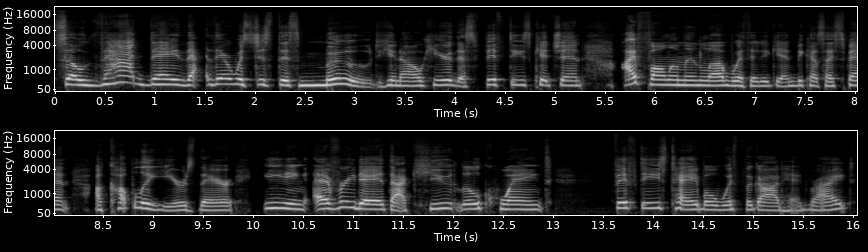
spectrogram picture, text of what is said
so that day that there was just this mood you know here this 50s kitchen. I've fallen in love with it again because i spent a couple of years there eating every day at that cute little quaint 50s table with the godhead right?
